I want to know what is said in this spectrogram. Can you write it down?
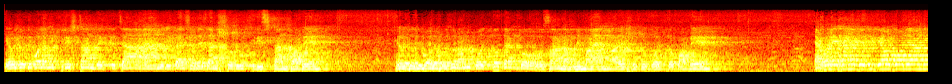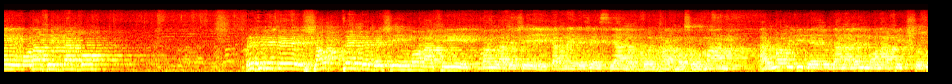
কেউ যদি বলে, আমি খ্রিস্টান দেখতে চাই আমেরিকায় চলে যান, শুধু খ্রিস্টান পাবেন। বৌদ্ধ দেখব যান আপনি মায়ানমারে শুধু বৌদ্ধ পাবেন। এখন এখানে যদি কেউ বলে আমি মোনাফিক দেখব, পৃথিবীতে সবচেয়ে বেশি মোনাফিক বাংলাদেশে, কারণ এই দেশে ছিয়ানব্বই ভাগ মুসলমান। আর নবীজি যেহেতু জানালেন মোনাফিক শুধু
